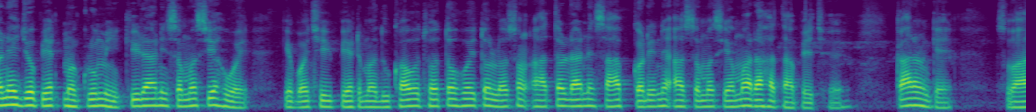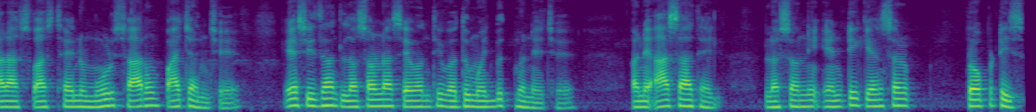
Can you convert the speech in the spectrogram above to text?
અને જો પેટમાં કૃમિ, કીડાની સમસ્યા હોય કે પછી પેટમાં દુખાવો થતો હોય તો લસણ આંતરડાને સાફ કરીને આ સમસ્યામાં રાહત આપે છે. કારણ કે સારા સ્વાસ્થ્યનું મૂળ સારું પાચન છે. એ સિદ્ધાંત લસણના સેવનથી વધુ મજબૂત બને છે. અને આ સાથે જ લસણની એન્ટી કેન્સર પ્રોપર્ટીઝ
